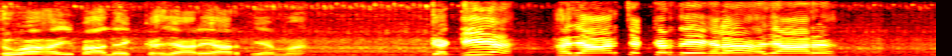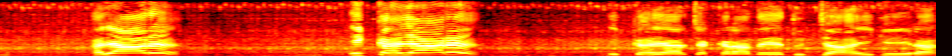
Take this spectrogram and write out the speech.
ਦੁਆ ਹਾਈ ਪਾ ਲੈ 1000 ਆਰਪੀਐਮ ਗੱਗੀ ਆ? ਹਜ਼ਾਰ ਚੱਕਰ ਦੇਖ ਲੈ, ਹਜ਼ਾਰ। ਹਜ਼ਾਰ। 1000 1000 ਚੱਕਰਾਂ ਤੇ ਦੂਜਾ ਹਾਈ ਗੇਰ ਆ।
